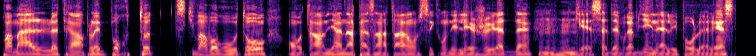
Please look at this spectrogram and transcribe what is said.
pas mal le tremplin pour tout ce qu'il va y avoir autour. On t'en vient en apesanteur. On sait qu'on est léger là-dedans. Mhm. et que ça devrait bien aller pour le reste.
